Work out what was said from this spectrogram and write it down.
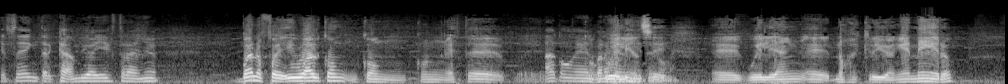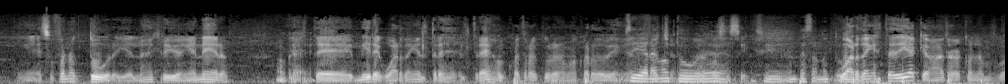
ese intercambio ahí extraño? Bueno, fue igual con, con, con este. eh, Ah, con el pana que William, sí. con- Eh, William eh, nos escribió en enero. en- Eso fue en octubre y él nos escribió en enero. Ok. Este, mire, guarden el 3, el 3 o el 4 de octubre, no me acuerdo bien. Sí, era en octubre. así. Sí, empezando octubre. Guarden este día que van a tocar con la música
